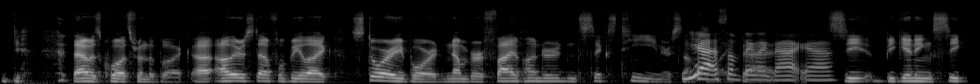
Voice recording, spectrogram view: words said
that was quotes from the book. Uh, other stuff will be like storyboard number five hundred and sixteen or something. yeah like something like that yeah See, beginning sequ-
